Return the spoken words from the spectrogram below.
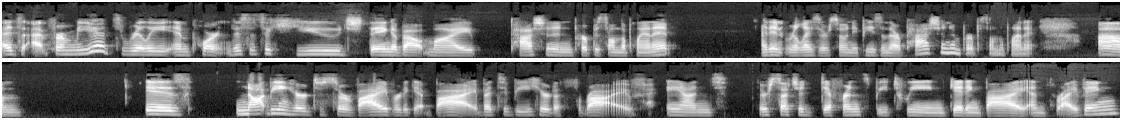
It's uh, for me. It's really important. This is a huge thing about my passion and purpose on the planet. I didn't realize there's so many P's in there. Passion and purpose on the planet um, is not being here to survive or to get by, but to be here to thrive. And there's such a difference between getting by and thriving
